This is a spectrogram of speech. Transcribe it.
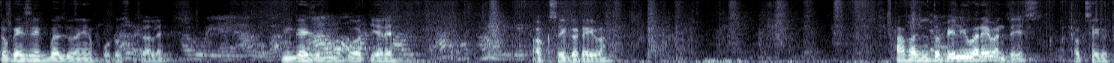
તો કઈ એક બાજુ અહીંયા ફોટો શૂટ ચાલે. ગઈ અમે લોકો અત્યારે અક્ષય કટાવ્યા આ બાજુ તો પહેલી વાર આવ્યા ને જઈશ અક્ષય કટ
